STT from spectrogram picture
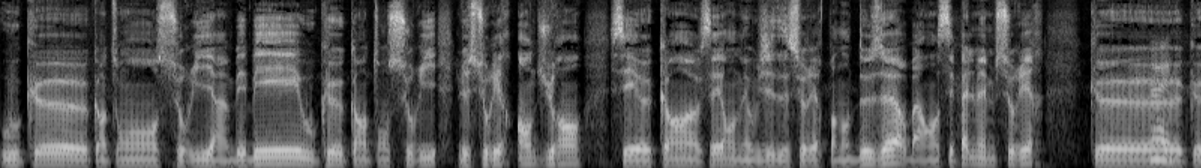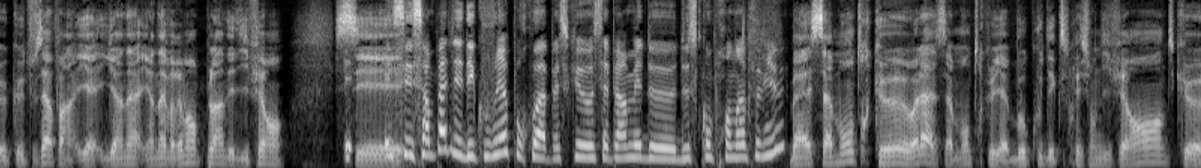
ou que quand on sourit à un bébé, ou que quand on sourit le sourire endurant, c'est euh, quand vous savez on est obligé de sourire pendant deux heures, bah on c'est pas le même sourire que Ouais. que, que tout ça. Enfin, il y, en a, il y en a vraiment plein des différents. Et, et c'est sympa de les découvrir. Pourquoi? Parce que ça permet de, de se comprendre un peu mieux? Bah, ça montre que voilà, ça montre qu'il y a beaucoup d'expressions différentes, que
